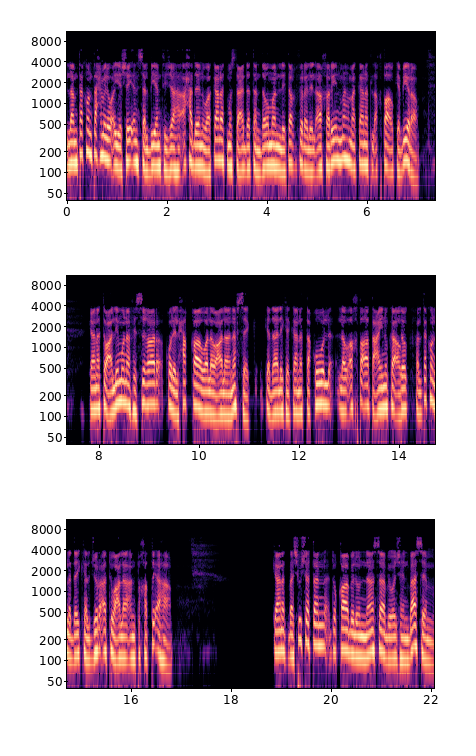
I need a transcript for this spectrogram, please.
لم تكن تحمل أي شيء سلبيا تجاه أحد وكانت مستعدة دوما لتغفر للآخرين مهما كانت الأخطاء كبيرة. كانت تعلمنا في الصغر قل الحق ولو على نفسك. كذلك كانت تقول لو أخطأت عينك أو يدك فلتكن لديك الجرأة على أن تخطئها. كانت بشوشة تقابل الناس بوجه باسم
